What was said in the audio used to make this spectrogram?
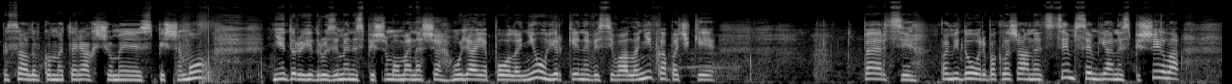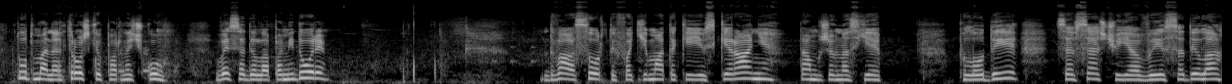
Писали в коментарях, що ми спішимо. Ні, дорогі друзі, ми не спішимо. У мене ще гуляє поле, ні огірки не висівала, ні кабачки, перці, помідори, баклажани. З цим всім я не спішила. Тут в мене трошки в парничку висадила помідори. Два сорти Фатіма та Київські рані. Там вже в нас є плоди. Це все, що я висадила.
